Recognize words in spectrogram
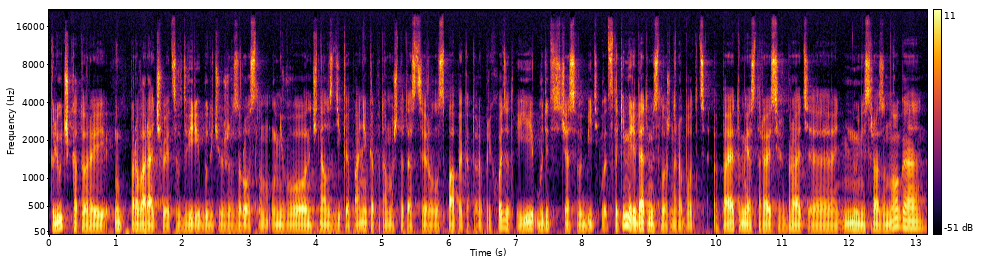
ключ, ключ, который ну, проворачивается в двери, будучи уже взрослым, у него начиналась дикая паника, потому что это ассоциировалось с папой, который приходит и будет сейчас его бить. Вот с такими ребятами сложно работать, поэтому я стараюсь их брать, э, ну, не сразу много,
